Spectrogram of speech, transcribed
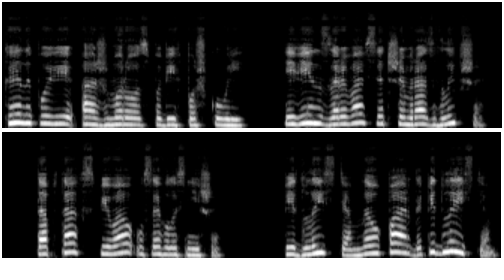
Келепові аж мороз побіг по шкурі, і він заривався чимраз глибше, та птах співав усе голосніше. Під листям, леопарде, під листям.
